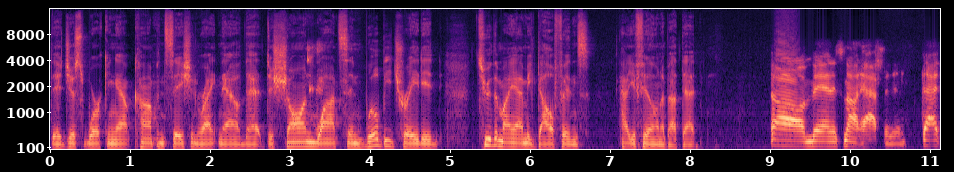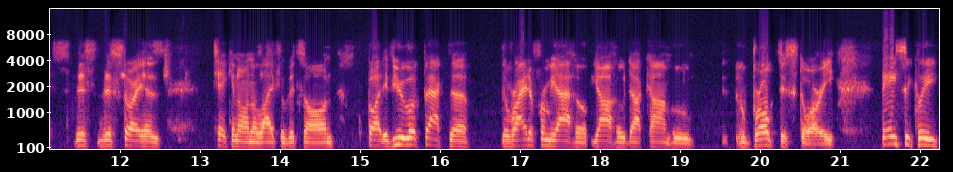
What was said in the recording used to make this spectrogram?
They're just working out compensation right now that Deshaun Watson will be traded to the Miami Dolphins how you feeling about that? Oh man, it's not happening. That's this this story has taken on a life of its own. But if you look back to the writer from Yahoo Yahoo.com who who broke this story basically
